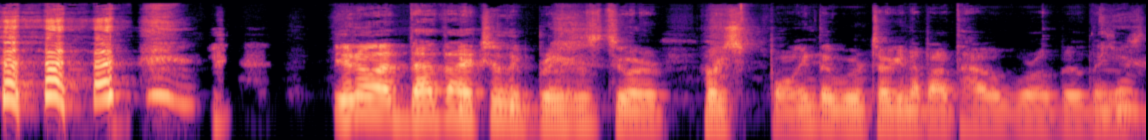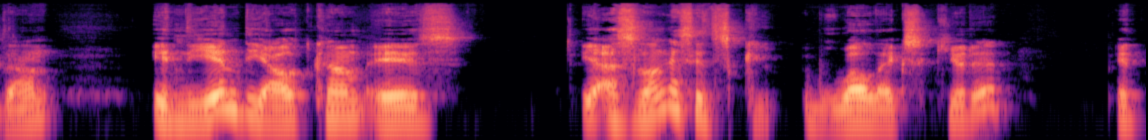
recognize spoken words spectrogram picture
you know what? That actually brings us to our first point that we are talking about how world building yeah. is done. In the end, the outcome is yeah, as long as it's well executed, it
